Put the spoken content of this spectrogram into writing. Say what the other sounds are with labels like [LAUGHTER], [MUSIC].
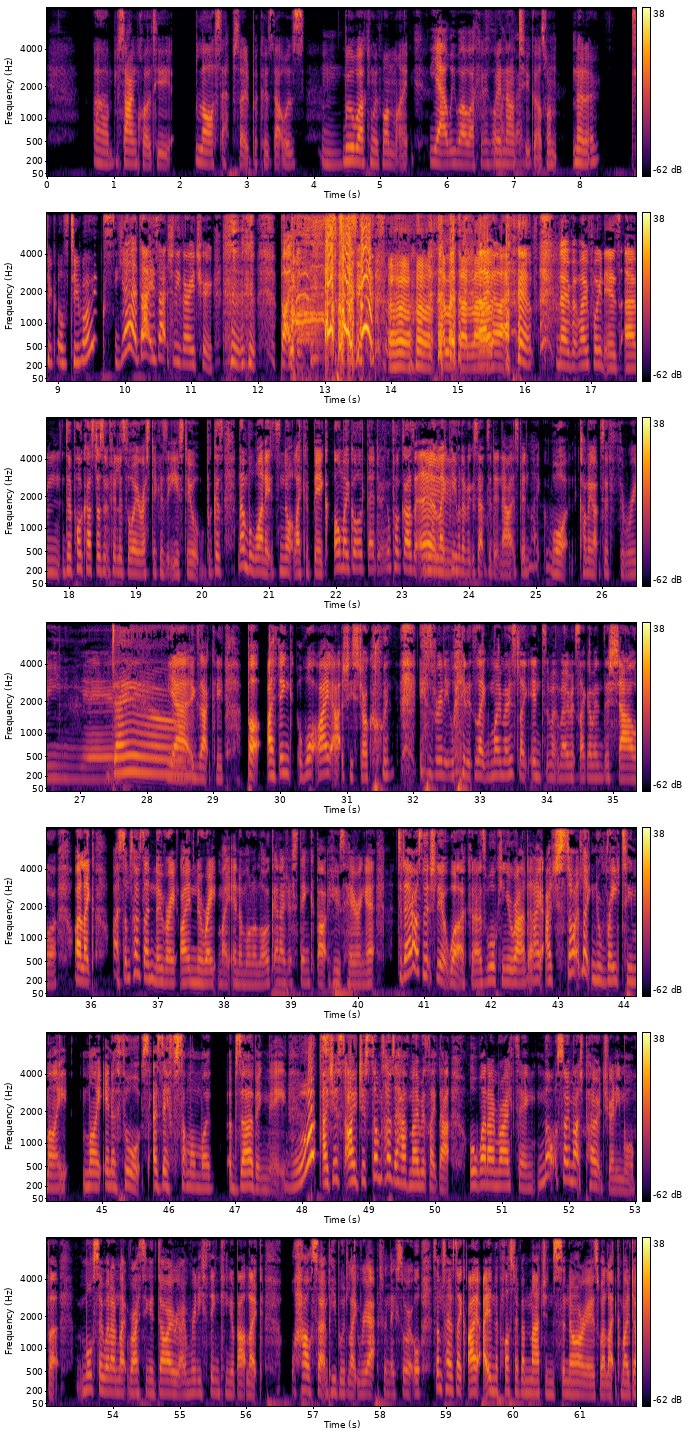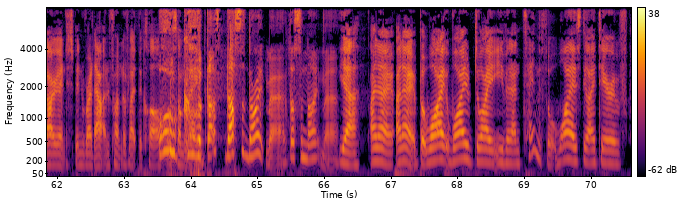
um, sound quality last episode because that was Mm. we were working with one mic. Yeah, we were working with. one We're now two girls, one no, no, two girls, two mics. Yeah, that is actually very true. [LAUGHS] but I think [LAUGHS] Uh, [LAUGHS] I like that I laugh. like that. no, but my point is, um, the podcast doesn't feel as voyeuristic as it used to because number one, it's not like a big, oh my god, they're doing a podcast. Uh, Like Mm. people have accepted it now. It's been like what coming up to three years. Damn. Yeah, exactly. But I think what I actually struggle with is really weird. It's like my most like intimate moments, like I'm in the shower. I like I- sometimes I narrate I narrate my inner monologue and I just think about who's hearing it. Today I was literally at work and I was walking around and I, I just started like narrating my my inner thoughts as if someone were observing me. What? I just, I just sometimes I have moments like that, or when I'm writing, not so much poetry anymore, but more so when I'm like writing a diary, I'm really thinking about like how certain people would like react when they saw it, or sometimes like I, in the past I've imagined scenarios where like my diary entry's been read out in front of like the class or oh god, that's that's a nightmare. That's a nightmare. Yeah, I know, I know, but why, why do I even entertain the thought? Why is the idea of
